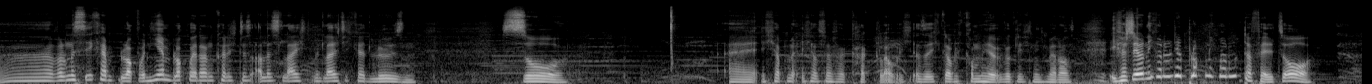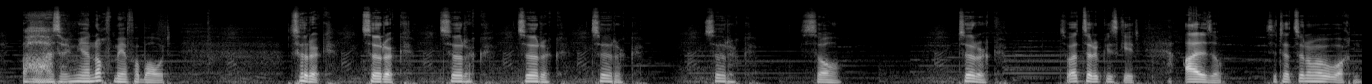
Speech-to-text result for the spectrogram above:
Äh, warum ist hier kein Block? Wenn hier ein Block wäre, dann könnte ich das alles leicht mit Leichtigkeit lösen. So. Äh, ich habe ich hab's mir verkackt, glaube ich. Also ich glaube, ich komme hier wirklich nicht mehr raus. Ich verstehe auch nicht, warum der Block nicht mal runterfällt. So. Oh, jetzt habe ich mir ja noch mehr verbaut. Zurück. Zurück. Zurück. Zurück. Zurück. Zurück. So. Zurück. So weit zurück, wie es geht. Also. Situation nochmal beobachten.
